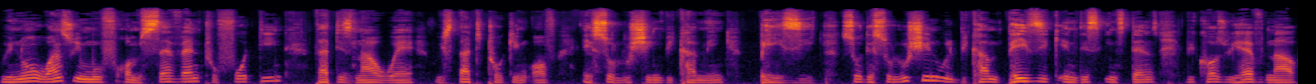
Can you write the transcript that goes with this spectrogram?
we know once we move from 7 to 14 that is now where we start talking of a solution becoming basic. So the solution will become basic in this instance because we have now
